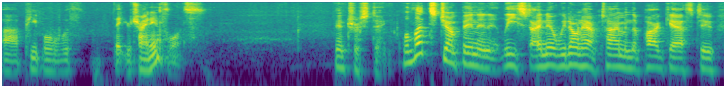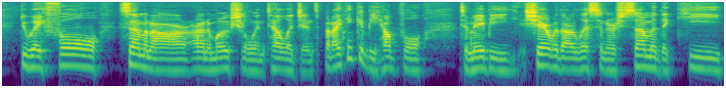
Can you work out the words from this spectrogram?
uh, people with that you're trying to influence. Interesting. Well, let's jump in and at least I know we don't have time in the podcast to do a full seminar on emotional intelligence, but I think it'd be helpful to maybe share with our listeners some of the key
